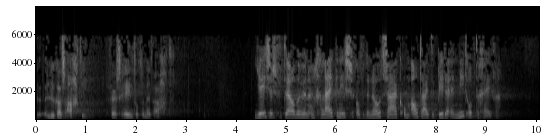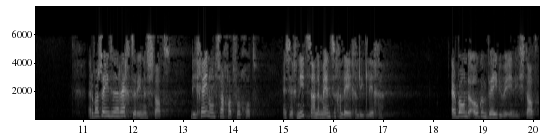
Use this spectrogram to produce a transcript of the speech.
Lucas 18, vers 1 tot en met 8. Jezus vertelde hun een gelijkenis over de noodzaak om altijd te bidden en niet op te geven. Er was eens een rechter in een stad die geen ontzag had voor God en zich niets aan de mensen gelegen liet liggen. Er woonde ook een weduwe in die stad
